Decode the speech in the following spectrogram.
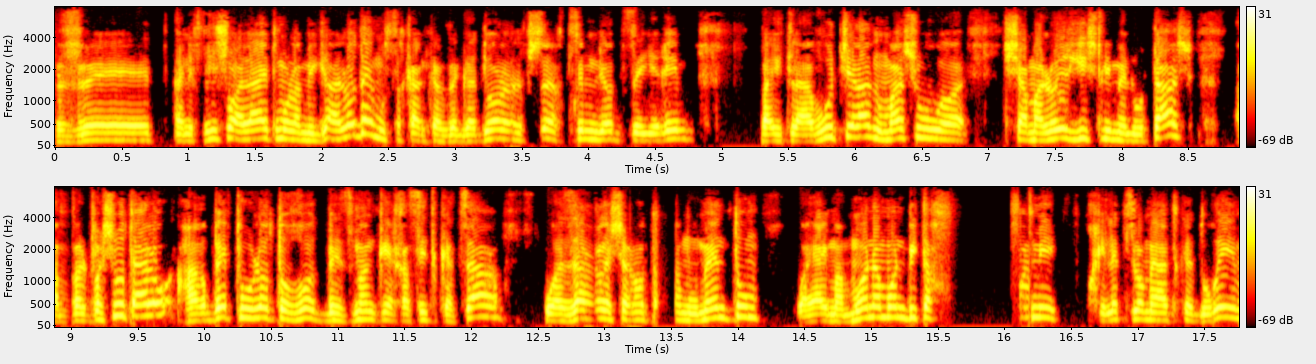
ואני חושב שהוא עלה אתמול למגרש, אני לא יודע אם הוא שחקן כזה גדול, אני חושב שאנחנו צריכים להיות זהירים בהתלהבות שלנו, משהו שם לא הרגיש לי מלוטש, אבל פשוט היה לו הרבה פעולות טובות בזמן יחסית קצר, הוא עזר לשנות את המומנטום, הוא היה עם המון המון ביטחון עצמי, הוא חילץ לא מעט כדורים,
